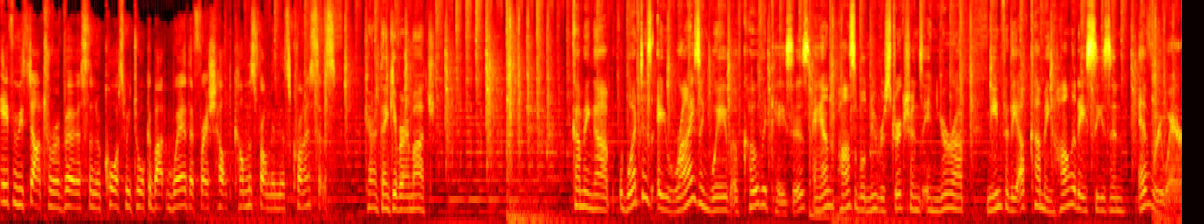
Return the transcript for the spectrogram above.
If we start to reverse, then of course we talk about where the fresh help comes from in this crisis. Karen, thank you very much. Coming up, what does a rising wave of COVID cases and possible new restrictions in Europe mean for the upcoming holiday season everywhere?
